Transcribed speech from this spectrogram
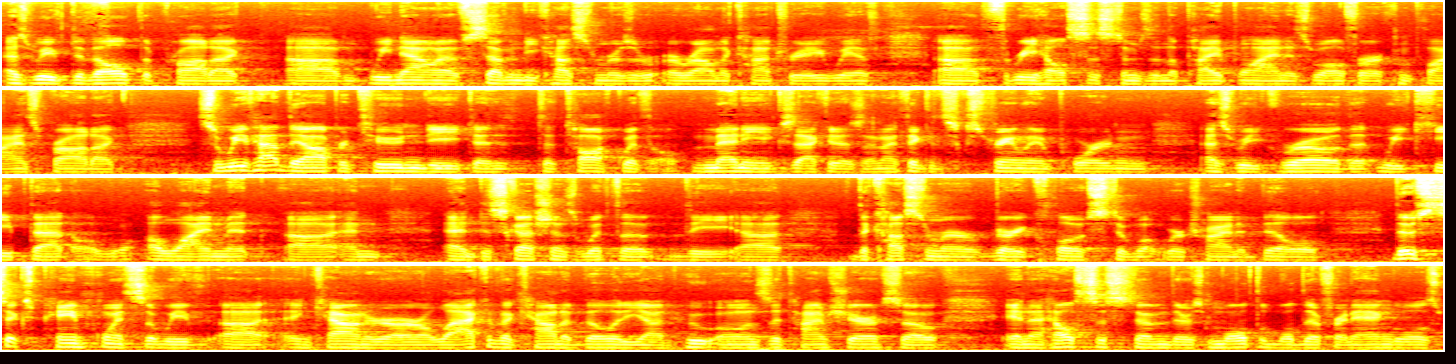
as we've developed the product, um, we now have 70 customers around the country. We have uh, three health systems in the pipeline as well for our compliance product. So we've had the opportunity to, to talk with many executives, and I think it's extremely important as we grow that we keep that alignment uh, and and discussions with the the uh, the customer very close to what we're trying to build. Those six pain points that we've uh, encountered are a lack of accountability on who owns the timeshare. So in a health system, there's multiple different angles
